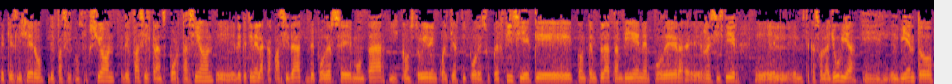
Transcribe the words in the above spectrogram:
de que es ligero, de fácil construcción, de fácil transportación, eh, de que tiene la capacidad de poderse montar y construir en cualquier tipo de superficie, que contempla también el poder eh, resistir el, en este caso la lluvia, el, el viento,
